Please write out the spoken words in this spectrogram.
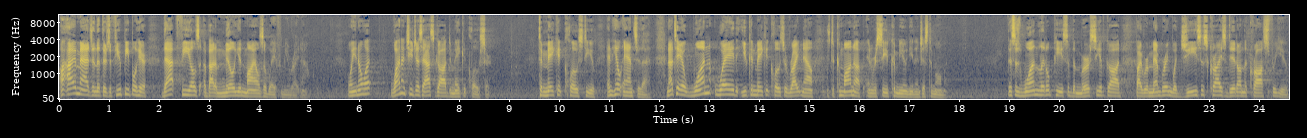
I, I imagine that there's a few people here that feels about a million miles away from you right now. Well, you know what? Why don't you just ask God to make it closer? To make it close to you, and He'll answer that. And I'll tell you, one way that you can make it closer right now is to come on up and receive communion in just a moment. This is one little piece of the mercy of God by remembering what Jesus Christ did on the cross for you.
